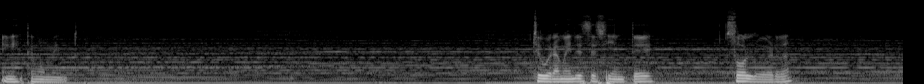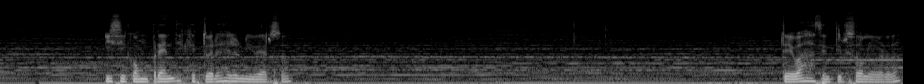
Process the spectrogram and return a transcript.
en este momento? Seguramente se siente solo, ¿verdad? Y si comprendes que tú eres el universo, te vas a sentir solo, ¿verdad?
